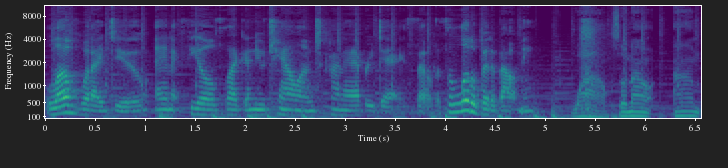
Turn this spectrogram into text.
love what I do and it feels like a new challenge kind of every day. So it's a little bit about me. Wow. So now, um,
